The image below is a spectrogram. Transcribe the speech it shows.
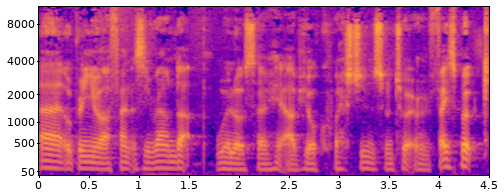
Uh, we'll bring you our fantasy roundup. We'll also hit up your questions from Twitter and Facebook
